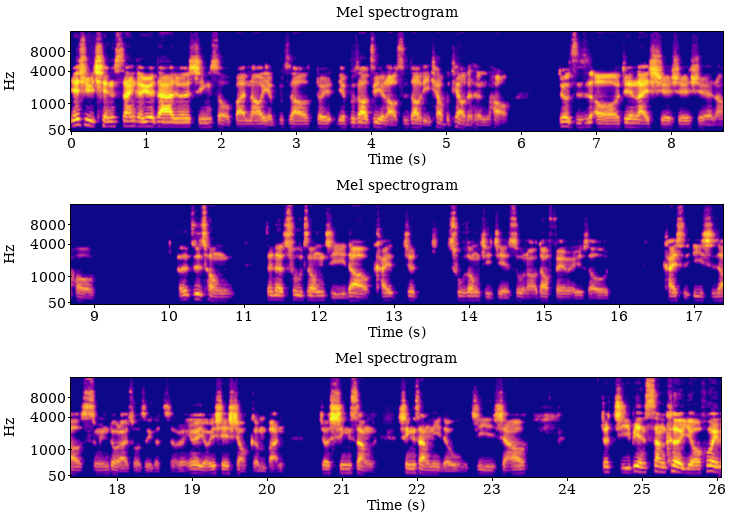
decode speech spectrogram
也许前三个月大家就是新手班，然后也不知道对，也不知道自己的老师到底跳不跳的很好，就只是哦，今天来学学学，然后，而自从真的初中级到开，就初中级结束，然后到 Family 的时候，开始意识到 Swing 对我来说是一个责任，因为有一些小跟班就欣赏。欣赏你的舞技，想要就即便上课有会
